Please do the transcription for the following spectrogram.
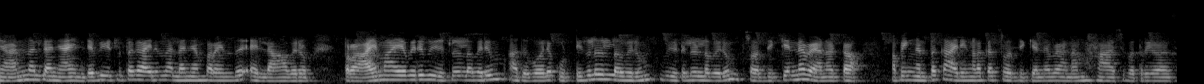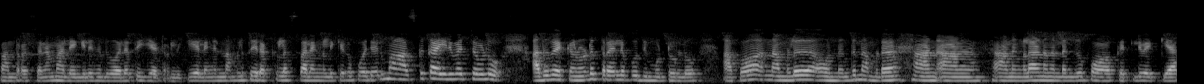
ഞാൻ എന്നല്ല ഞാൻ എന്റെ വീട്ടിലത്തെ കാര്യം എന്നല്ല ഞാൻ പറയുന്നത്. എല്ലാവരും പ്രായമായവർ വീട്ടിലുള്ളവരും അതുപോലെ കുട്ടികളുള്ളവരും വീട്ടിലുള്ളവരും ശ്രദ്ധിക്കുക വേണം കേട്ടോ അപ്പോൾ ഇങ്ങനത്തെ കാര്യങ്ങളൊക്കെ ശ്രദ്ധിക്കുക വേണം. ആശുപത്രി സന്ദർശനം അല്ലെങ്കിൽ ഇതുപോലെ തിയേറ്ററിലേക്ക് അല്ലെങ്കിൽ നമ്മൾ തിരക്കുള്ള സ്ഥലങ്ങളിലേക്കൊക്കെ പോയിട്ട് ഒരു മാസ്ക് കയ്യിൽ വെച്ചോളൂ. അത് വെക്കണോണ്ട് ഇത്രയല്ലേ ബുദ്ധിമുട്ടുള്ളൂ. അപ്പോൾ നമ്മൾ ഒന്നെങ്കിൽ നമ്മുടെ ആണുങ്ങളാണെന്നുണ്ടെങ്കിൽ പോക്കറ്റിൽ വെക്കുക.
